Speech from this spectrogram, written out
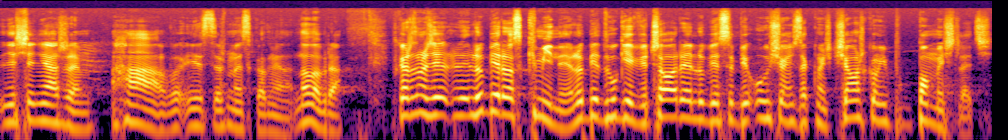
jesieniarzem. Aha, bo jest też męska odmiana. No dobra. W każdym razie lubię rozkminy, lubię długie wieczory, lubię sobie usiąść z jakąś książką i pomyśleć.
